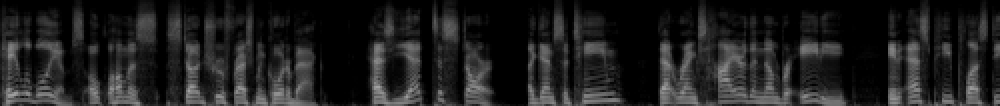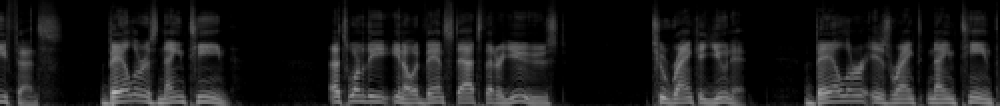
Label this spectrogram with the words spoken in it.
Caleb Williams, Oklahoma's stud true freshman quarterback, has yet to start against a team that ranks higher than number 80 in SP plus defense. Baylor is 19. That's one of the, you know, advanced stats that are used to rank a unit. Baylor is ranked 19th.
